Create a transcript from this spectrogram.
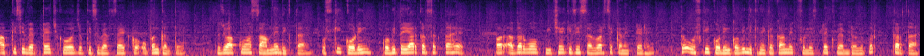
आप किसी वेब पेज को जब किसी वेबसाइट को ओपन करते हैं तो जो आपको वहाँ सामने दिखता है, उसकी कोडिंग को भी तैयार कर सकता है। और अगर वो पीछे किसी सर्वर से कनेक्टेड है तो उसकी कोडिंग को भी लिखने का काम एक फुल स्टैक वेब डेवलपर करता है।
